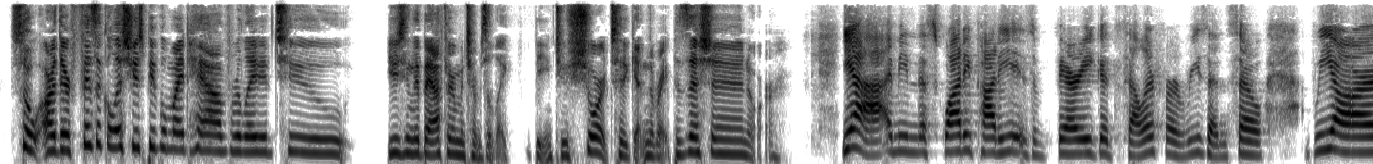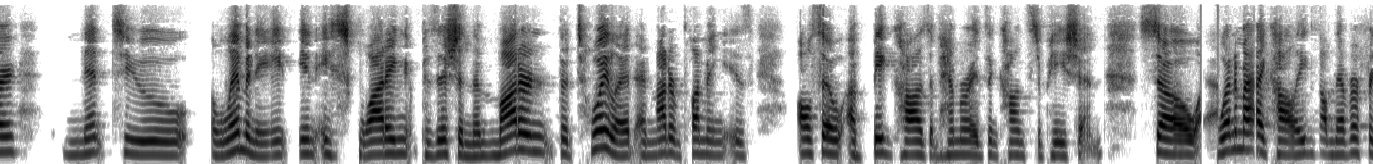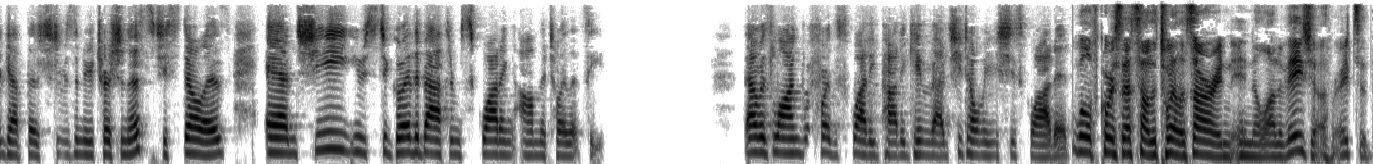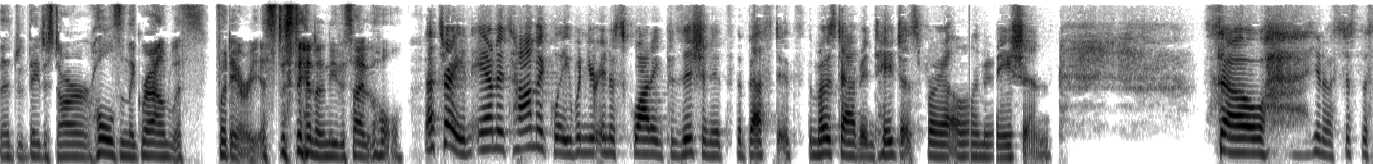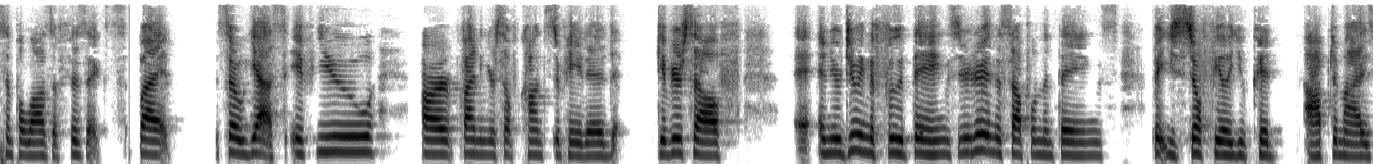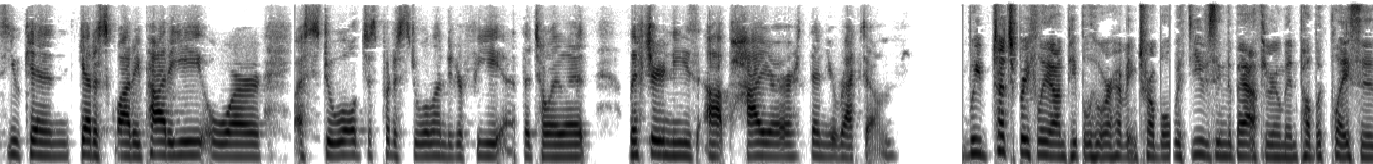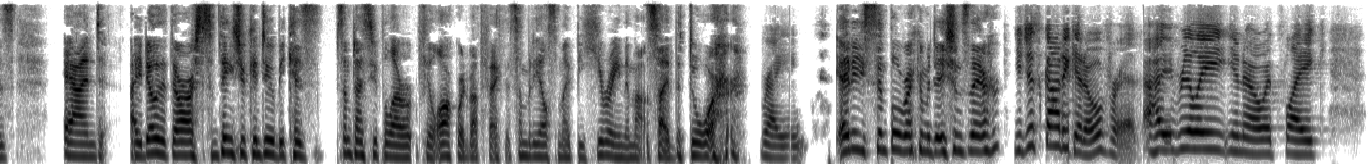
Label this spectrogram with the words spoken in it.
So are there physical issues people might have related to using the bathroom in terms of like being too short to get in the right position or? Yeah, I mean, the squatty potty is a very good seller for a reason. So we are meant to eliminate in a squatting position. The modern, the toilet and modern plumbing is also a big cause of hemorrhoids and constipation. So one of my colleagues, I'll never forget this. She was a nutritionist. She still is. And she used to go to the bathroom squatting on the toilet seat. That was long before the squatty potty came about. She told me she squatted. Well, of course, that's how the toilets are in, in a lot of Asia, right? So that they just are holes in the ground with foot areas to stand on either side of the hole. That's right. And anatomically, when you're in a squatting position, it's the best, it's the most advantageous for elimination. So, you know, it's just the simple laws of physics. But so yes, if you are finding yourself constipated, give yourself and you're doing the food things, you're doing the supplement things, but you still feel you could optimize. You can get a squatty potty or a stool, just put a stool under your feet at the toilet, lift your knees up higher than your rectum. We touched briefly on people who are having trouble with using the bathroom in public places. And I know that there are some things you can do because sometimes people are feel awkward about the fact that somebody else might be hearing them outside the door. Right. Any simple recommendations there? You just got to get over it. I really, you know, it's like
